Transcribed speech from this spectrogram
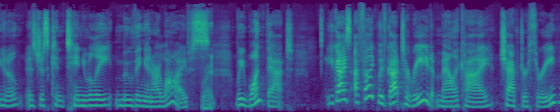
you know, is just continually moving in our lives. Right. We want that. You guys, I feel like we've got to read Malachi chapter 3.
